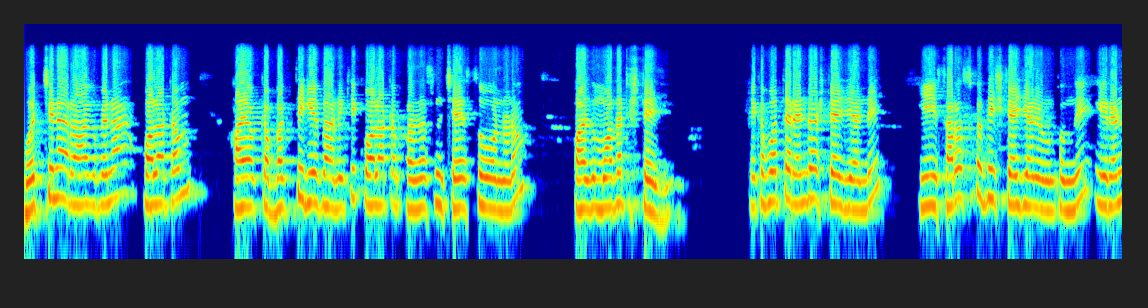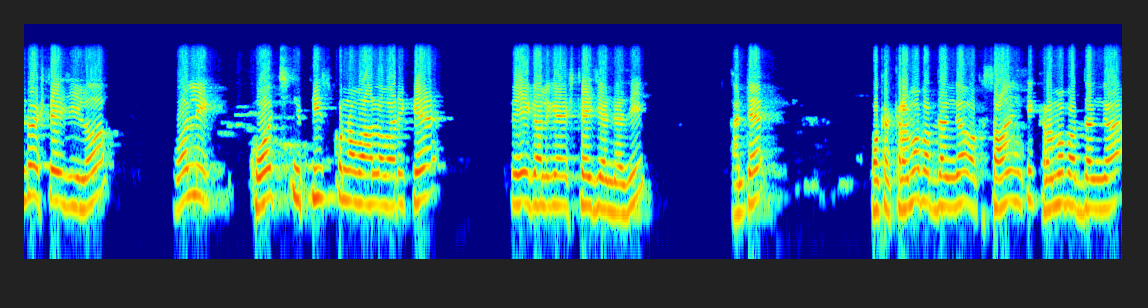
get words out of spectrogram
వచ్చిన రాకపోయినా కోలాటం ఆ యొక్క భక్తి గీతానికి కోలాటం ప్రదర్శన చేస్తూ ఉండడం అది మొదటి స్టేజ్. ఇకపోతే రెండో స్టేజ్ అండి. ఈ సరస్వతి స్టేజ్ అని ఉంటుంది. ఈ రెండో స్టేజీలో ఓన్లీ కోచింగ్ తీసుకున్న వాళ్ళ వరకే వేయగలిగే స్టేజ్ అండి అది. అంటే ఒక క్రమబద్ధంగా ఒక సాంగ్కి క్రమబద్ధంగా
